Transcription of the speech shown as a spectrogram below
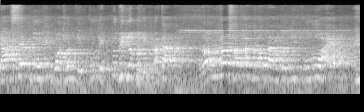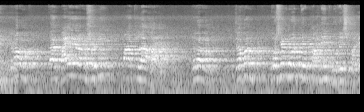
গার্ডসেল দুইটির গঠন কিন্তু একটু ভিন্ন প্রকৃতির। অর্থাৎ রন্ধ্র প্রান্তটি পুরু হয় এবং তার বাইরের অংশটি পাতলা হয়। এবং যখন কোষের মধ্যে পানি প্রবেশ করে,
